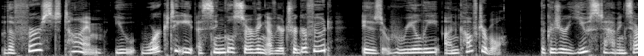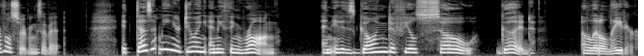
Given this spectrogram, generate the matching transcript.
the first time you work to eat a single serving of your trigger food is really uncomfortable because you're used to having several servings of it. It doesn't mean you're doing anything wrong, and it is going to feel so good a little later.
